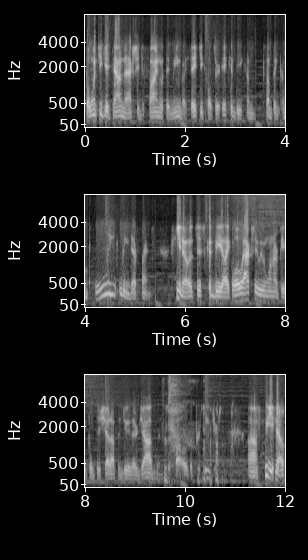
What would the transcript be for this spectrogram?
But once you get down and actually define what they mean by safety culture, it could become something completely different. You know, it just could be like, well, actually, we want our people to shut up and do their jobs and to follow the procedures. Um, you know,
